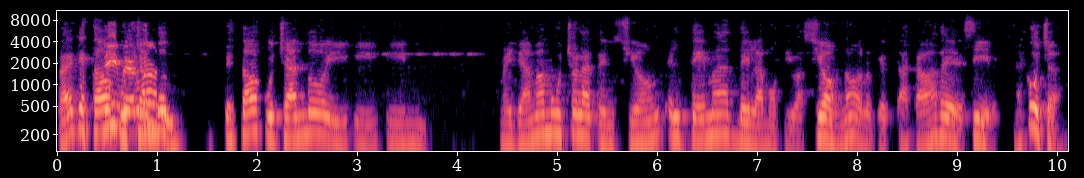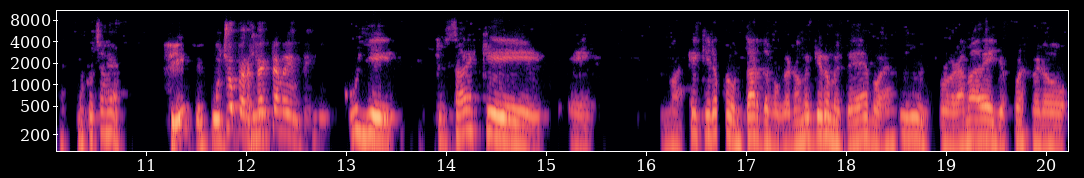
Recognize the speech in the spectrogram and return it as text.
¿sabes que estaba escuchando? Estaba escuchando y, me llama mucho la atención el tema de la motivación, ¿no? Lo que acabas de decir. ¿Me escuchas? ¿Me escuchas bien? Sí, te escucho perfectamente. Oye, tú sabes que, eh, no es que quiero preguntarte, porque no me quiero meter, pues es el programa de ellos, pues, pero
